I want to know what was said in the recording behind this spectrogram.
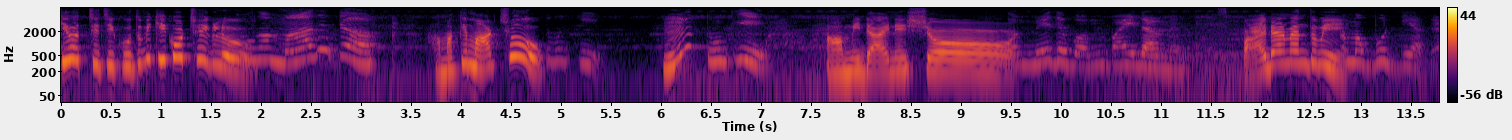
কি হচ্ছে চিকু? তুমি কি করছ এগুলো? আমাকে মারছো? হুম? তুমি কি? আমি ডাইনোসর। স্পাইডারম্যান। স্পাইডারম্যান তুমি? আমার বুদ্ধি আছে।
